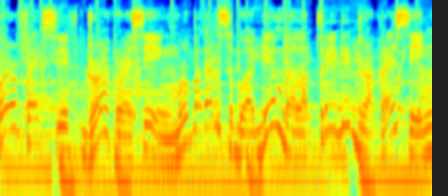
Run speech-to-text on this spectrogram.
Perfect Shift Drag Racing merupakan sebuah game balap 3D drag racing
